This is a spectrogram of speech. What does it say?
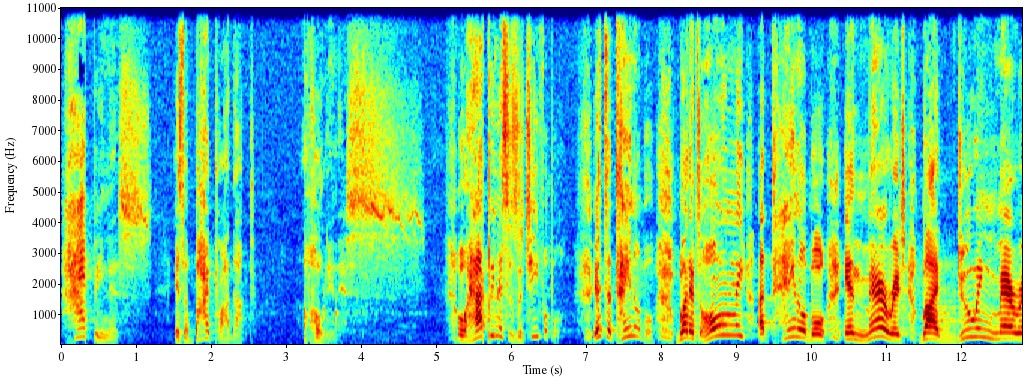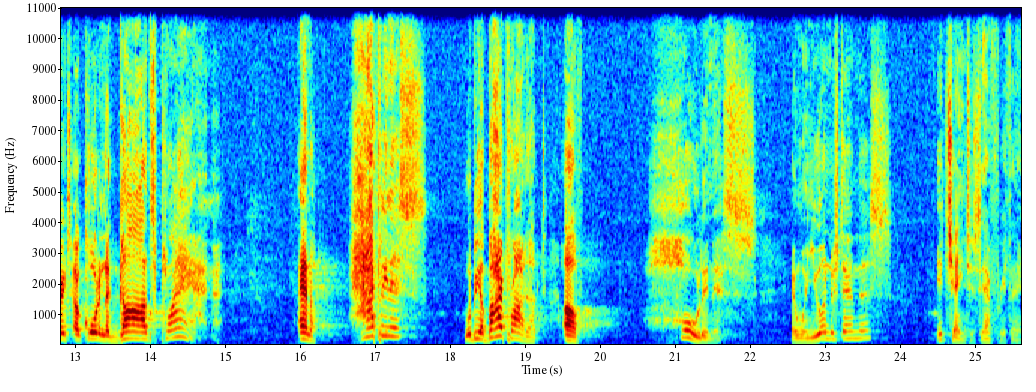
happiness is a byproduct of holiness. Oh, happiness is achievable. It's attainable, but it's only attainable in marriage by doing marriage according to God's plan. And happiness will be a byproduct of holiness. And when you understand this, it changes everything.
